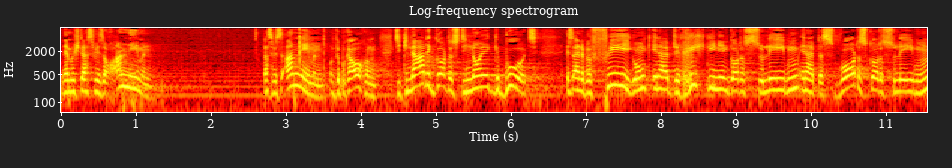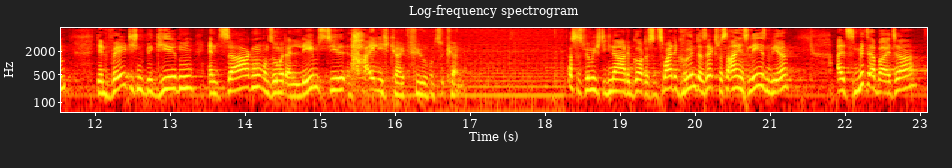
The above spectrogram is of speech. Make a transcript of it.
nämlich, dass wir es auch annehmen. Dass wir es annehmen und gebrauchen. Die Gnade Gottes, die neue Geburt, ist eine Befähigung, innerhalb der Richtlinien Gottes zu leben, innerhalb des Wortes Gottes zu leben, den weltlichen Begierden entsagen und somit ein Lebensstil in Heiligkeit führen zu können. Das ist für mich die Gnade Gottes. In 2. Korinther 6, Vers 1 lesen wir, als Mitarbeiter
